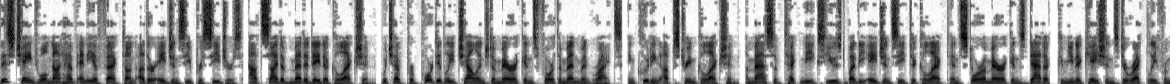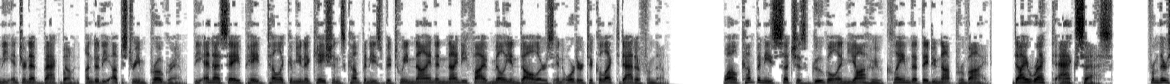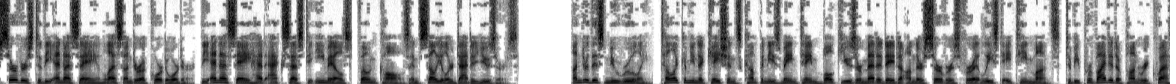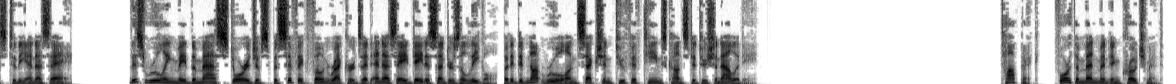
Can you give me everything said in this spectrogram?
This change will not have any effect on other agency procedures, outside of metadata collection, which have purportedly challenged Americans' Fourth Amendment rights, including upstream collection, a mass of techniques used by the agency to collect and store Americans' data, communications directly from the Internet backbone. Under the upstream program, the NSA paid telecommunications companies between 9 and $95 million in order to collect data from them. While companies such as Google and Yahoo claim that they do not provide direct access from their servers to the NSA unless under a court order. The NSA had access to emails, phone calls, and cellular data users. Under this new ruling, telecommunications companies maintain bulk user metadata on their servers for at least 18 months, to be provided upon request to the NSA. This ruling made the mass storage of specific phone records at NSA data centers illegal, but it did not rule on Section 215's constitutionality. Fourth Amendment encroachment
